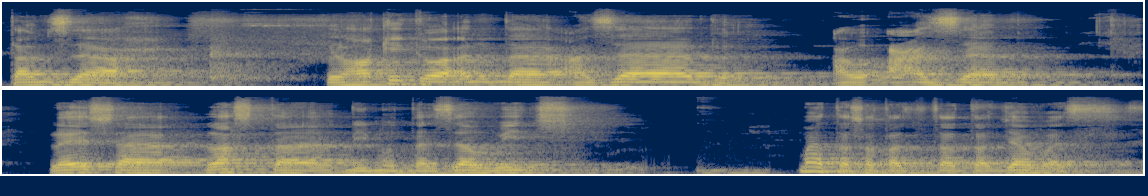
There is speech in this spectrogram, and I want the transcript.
tamzah fil haqiqah anta azab atau azab laisa lasta bimutazawwij mata satajawaz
